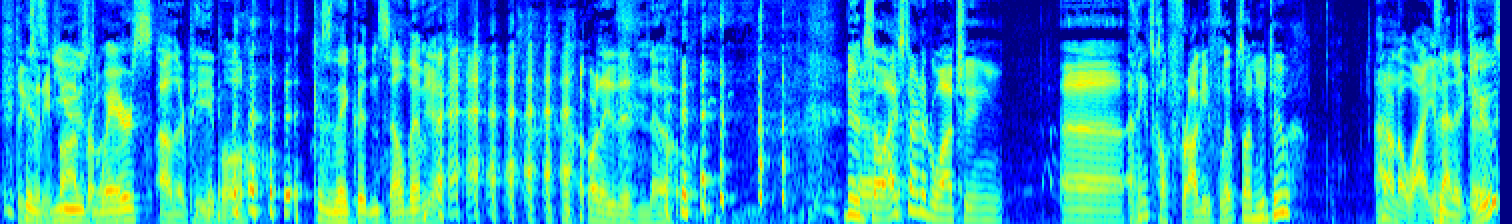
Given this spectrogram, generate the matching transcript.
things His that he bought used from wares other people. because they couldn't sell them. Yeah. or they didn't know. Dude, so I started watching uh I think it's called Froggy Flips on YouTube. I don't know why. Is that a dude?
